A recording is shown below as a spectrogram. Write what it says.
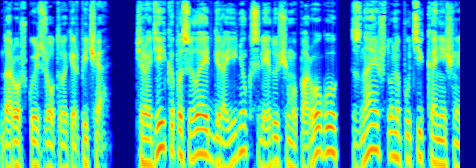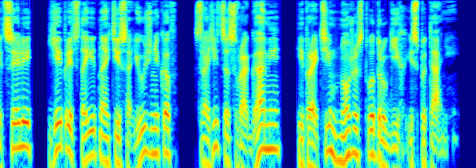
дорожку из желтого кирпича, чародейка посылает героиню к следующему порогу, зная, что на пути к конечной цели ей предстоит найти союзников, сразиться с врагами и пройти множество других испытаний.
